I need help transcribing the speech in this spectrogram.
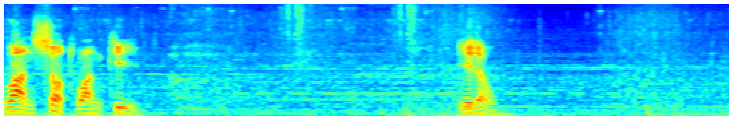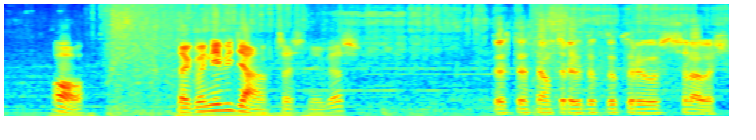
One shot, one kill. Idą. O! Tego nie widziałem wcześniej, wiesz? To jest ten sam, którego, do, do którego strzelałeś.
